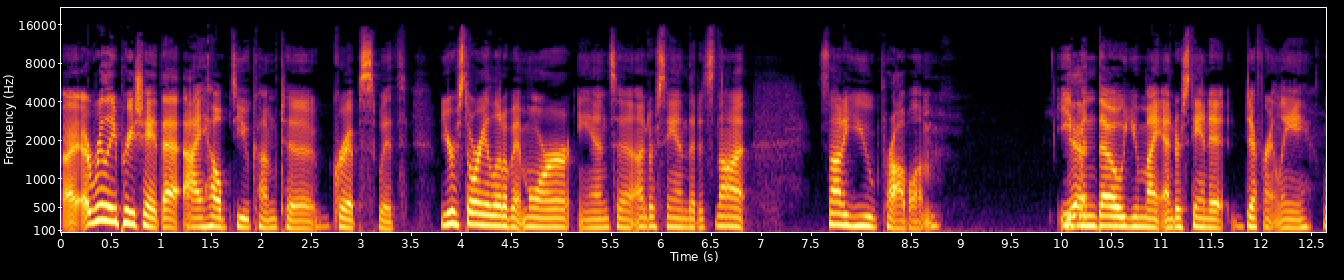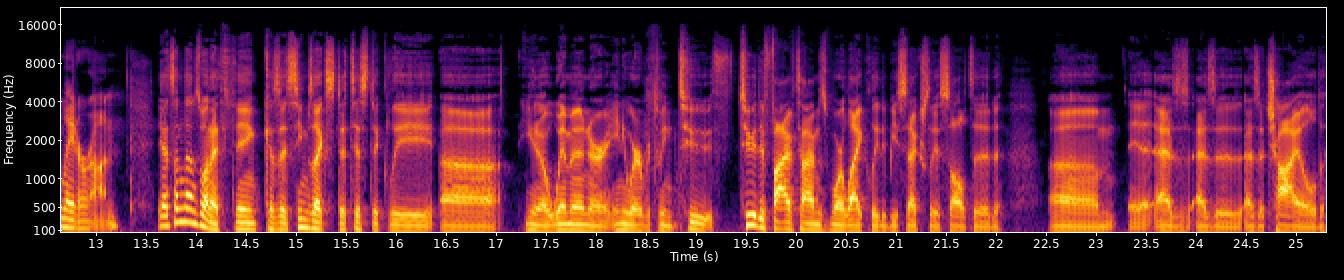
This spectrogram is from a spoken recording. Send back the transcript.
I, I really appreciate that I helped you come to grips with your story a little bit more and to understand that it's not it's not a you problem. Even Yeah. though you might understand it differently later on. Yeah, sometimes when I think, because it seems like statistically, uh, you know, women are anywhere between two two to five times more likely to be sexually assaulted um, as as a as a child.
